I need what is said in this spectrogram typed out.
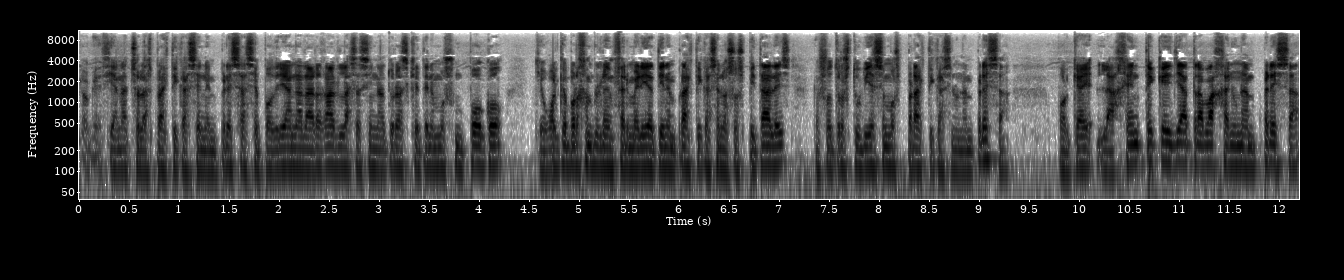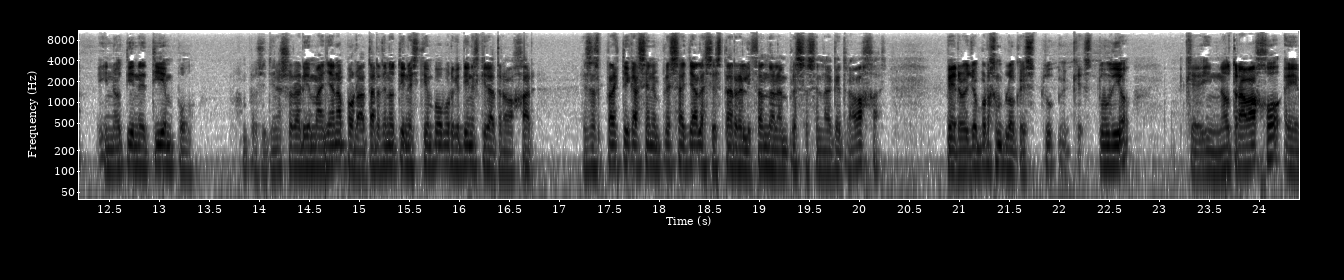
lo que decía Nacho, las prácticas en empresas se podrían alargar las asignaturas que tenemos un poco, que igual que por ejemplo en enfermería tienen prácticas en los hospitales, nosotros tuviésemos prácticas en una empresa, porque hay- la gente que ya trabaja en una empresa y no tiene tiempo, por ejemplo, si tienes horario mañana, por la tarde no tienes tiempo porque tienes que ir a trabajar. Esas prácticas en empresa ya las está realizando la empresa en la que trabajas. Pero yo, por ejemplo, que, estu- que estudio que, y no trabajo, eh,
